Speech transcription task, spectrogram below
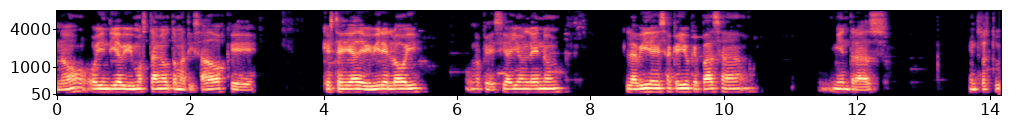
¿no? Hoy en día vivimos tan automatizados que, que esta idea de vivir el hoy, lo que decía John Lennon, la vida es aquello que pasa mientras, mientras tú,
